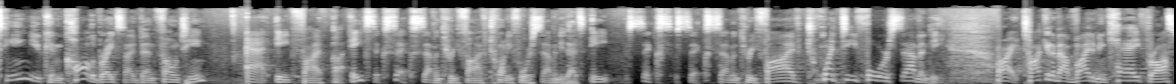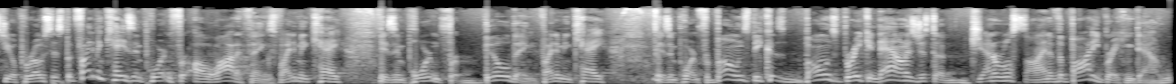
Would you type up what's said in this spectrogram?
team, you can call the Brightside Ben phone team at 866 uh, 735 2470. That's 866 735 2470. All right, talking about vitamin K for osteoporosis, but vitamin K is important for a lot of things. Vitamin K is important for building. Vitamin K is important for bones because bones breaking down is just a general sign of the body breaking down.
